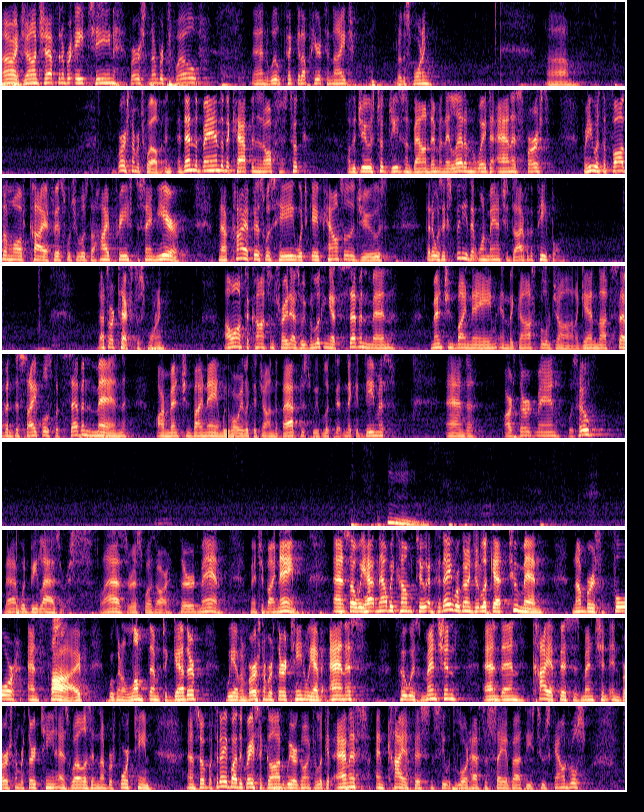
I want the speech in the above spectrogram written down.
All right, John chapter number 18, verse number 12. And we'll pick it up here tonight or this morning. Um, verse number 12. And, and, then the band of the captain and officers took of the Jews took Jesus and bound him, and they led him away to Annas first, for he was the father in law of Caiaphas, which was the high priest the same year. Now Caiaphas was he which gave counsel to the Jews that it was expedient that one man should die for the people. That's our text this morning. I want us to concentrate as we've been looking at seven men mentioned by name in the Gospel of John. Again, not seven disciples, but seven men are mentioned by name. We've already looked at John the Baptist, we've looked at Nicodemus, and uh, our third man was who? Hmm. That would be Lazarus. Lazarus was our third man, mentioned by name. And so we have now we come to, and today we're going to look at two men, numbers four and five. We're going to lump them together. We have in verse number 13, we have Annas, who was mentioned, and then Caiaphas is mentioned in verse number 13 as well as in number 14. And so, but today, by the grace of God, we are going to look at Annas and Caiaphas and see what the Lord has to say about these two scoundrels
